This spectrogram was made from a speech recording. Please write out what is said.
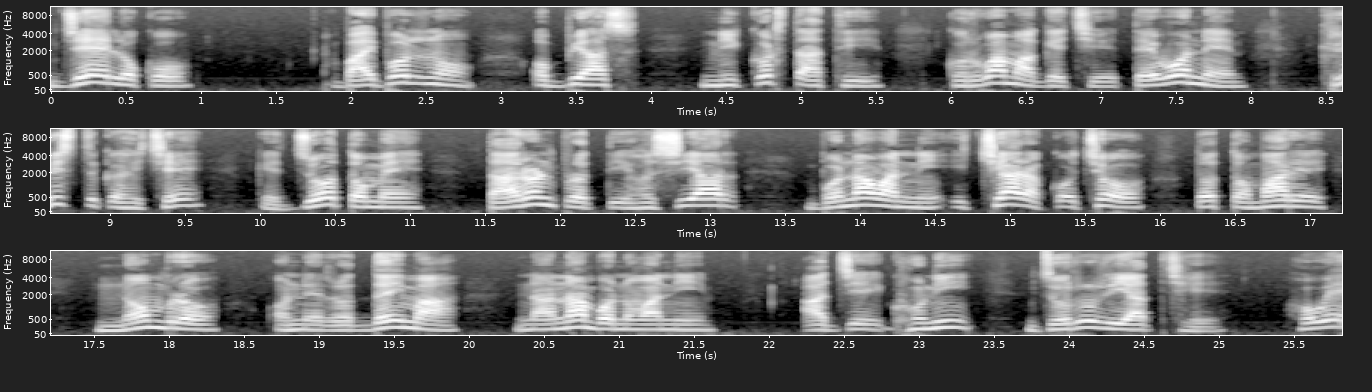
જે લોકો બાઇબલનો અભ્યાસ નિકટતાથી કરવા માગે છે, તેઓને ખ્રિસ્ત કહે છે કે જો તમે તારણ પ્રત્યે હોશિયાર બનાવવાની ઈચ્છા રાખો છો, તો તમારે નમ્ર અને હૃદયમાં નાના બનવાની આજે ઘણી જરૂરિયાત છે. હવે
